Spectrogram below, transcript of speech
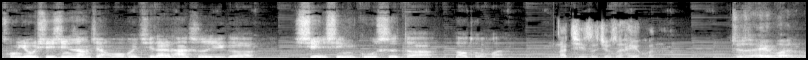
从游戏性上讲，我会期待它是一个线性故事的老头环。那其实就是黑魂了。就是黑魂了。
